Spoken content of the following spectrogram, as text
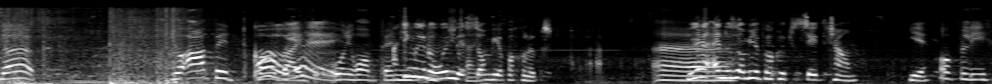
no. No, I paid Carbide Oh, yay. only one penny. I think we're gonna win this time. zombie apocalypse. Uh, We're gonna end the zombie apocalypse and save the town. Yeah. Hopefully,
